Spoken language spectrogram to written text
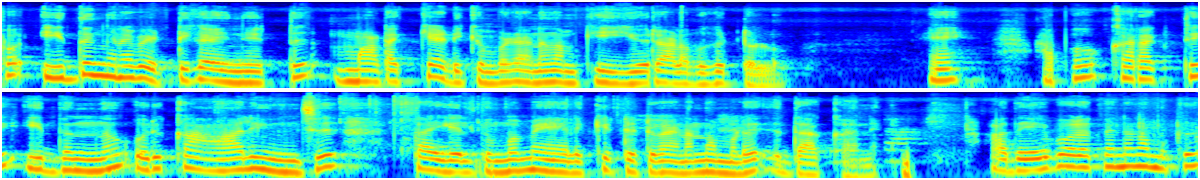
അപ്പോൾ ഇതിങ്ങനെ വെട്ടി കഴിഞ്ഞിട്ട് മടക്കി അടിക്കുമ്പോഴാണ് നമുക്ക് ഈ ഒരു അളവ് കിട്ടുള്ളൂ. ഏ? അപ്പോൾ കറക്റ്റ് ഇതിന്ന് ഒരു കാലിഞ്ച് തയ്യൽ തുമ്പ് മേലേക്ക് ഇട്ടിട്ട് വേണം നമ്മൾ ഇതാക്കാൻ അതേപോലെ തന്നെ നമുക്ക്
